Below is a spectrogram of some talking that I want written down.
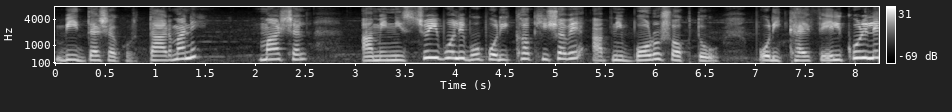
বিদ্যাসাগর, তার মানে? মার্শাল, আমি নিশ্চয়ই বলিব পরীক্ষক হিসাবে আপনি বড় শক্ত, পরীক্ষায় ফেল করিলে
